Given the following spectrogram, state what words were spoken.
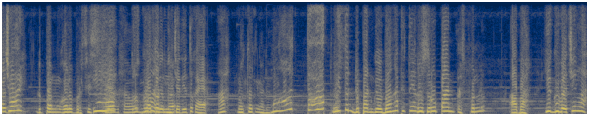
Terus coy Depan muka lu persis. iya ketawa. terus gue nggak? mencet itu kayak ah Melotot nggak ada? melotot Terus- itu depan gue banget itu yang Terus- kesurupan Respon lu? apa ya gue bacain lah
